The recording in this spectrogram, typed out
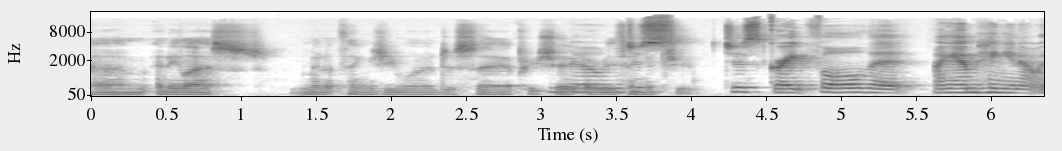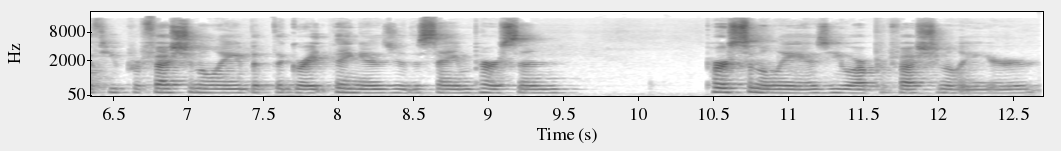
Um, any last minute things you wanted to say? I appreciate no, everything just, that you. Just grateful that I am hanging out with you professionally, but the great thing is you're the same person personally as you are professionally. Your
